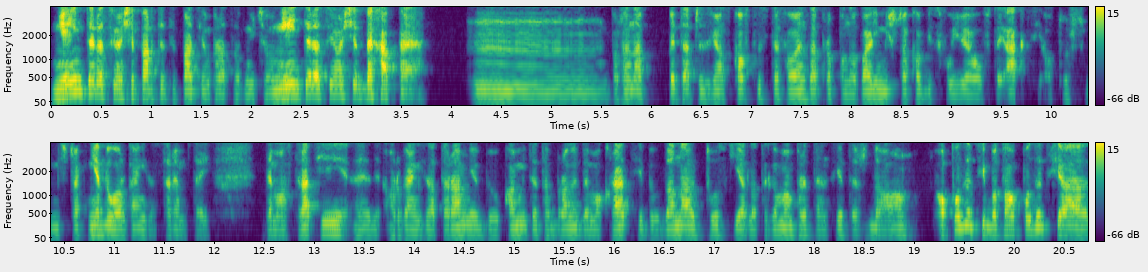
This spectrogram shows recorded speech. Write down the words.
nie interesują się partycypacją pracowniczą, nie interesują się BHP. Hmm, Bożena pyta, czy związkowcy z TVN zaproponowali Miszczakowi swój udział w tej akcji. Otóż Miszczak nie był organizatorem tej demonstracji. Organizatorami był Komitet Obrony Demokracji, był Donald Tusk i ja dlatego mam pretensje też do opozycji, bo to opozycja,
